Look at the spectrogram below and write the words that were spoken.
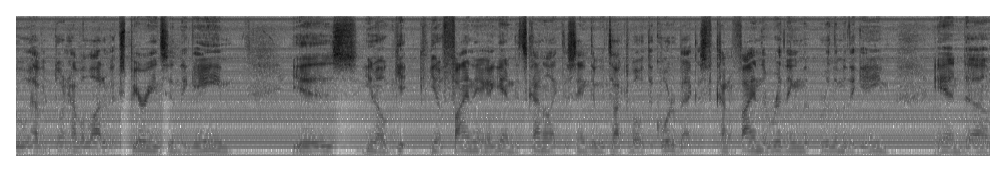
who haven't don't have a lot of experience in the game is you know get you know finding again it's kind of like the same thing we talked about with the quarterback is kind of find the rhythm rhythm of the game and um,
